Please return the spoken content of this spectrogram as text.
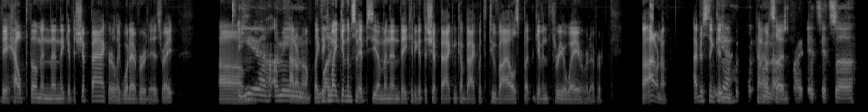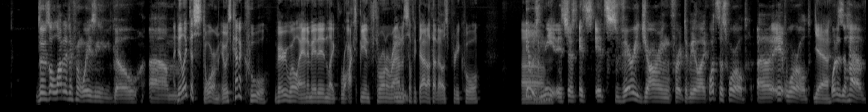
they help them and then they give the ship back or like whatever it is right um yeah, I mean, i don't know like they might give them some ipsium and then they could get the ship back and come back with the two vials but given three away or whatever uh, i don't know i'm just thinking yeah, who knows, outside. right? It's it's uh, there's a lot of different ways you could go. Um, i did like the storm it was kind of cool very well animated and like rocks being thrown around and Mm. stuff like that i thought that was pretty cool it was Um, neat. It's just it's it's very jarring for it to be like, what's this world? Uh, it world. yeah What does it have?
